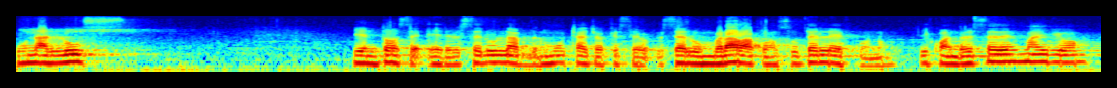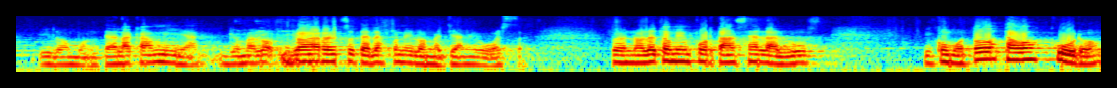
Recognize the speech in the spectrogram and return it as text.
una luz y entonces era el celular del muchacho que se, alumbraba con su teléfono. Y cuando él se desmayó y lo monté a la camilla, yo, me lo, yo agarré su teléfono y lo metí en mi bolsa. Pero no le tomé importancia a la luz. Y como todo estaba oscuro,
